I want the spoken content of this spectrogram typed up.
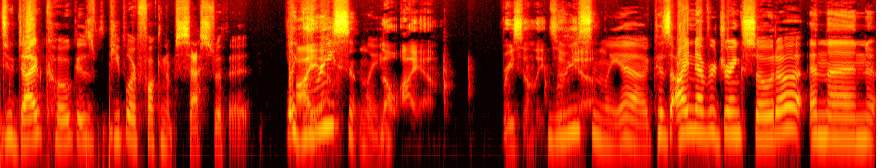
Dude, Diet Coke is people are fucking obsessed with it. Like I am. recently. No, I am. Recently too. recently, yeah, because I never drank soda, and then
